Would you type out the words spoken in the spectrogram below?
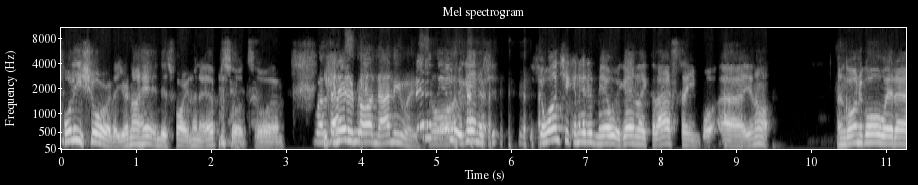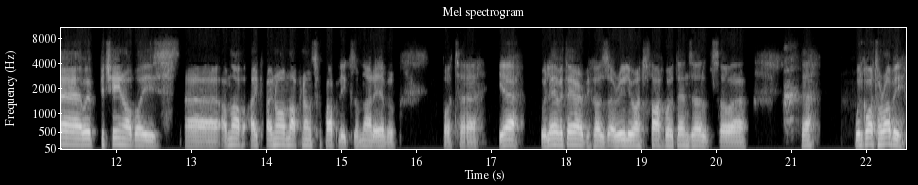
fully sure that you're not hitting this 40 minute episode. So, um, well, you can that's edit me- anyway. So. me again if you, if you want. You can edit me out again like the last time. But uh, you know, I'm going to go with uh, with Pacino, boys. Uh, I'm not. I, I know I'm not pronouncing it properly because I'm not able. But uh, yeah, we'll leave it there because I really want to talk about Denzel. So uh, yeah, we'll go to Robbie.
